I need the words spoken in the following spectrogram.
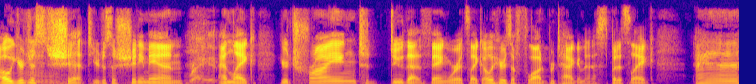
"Oh, you're just Mm. shit. You're just a shitty man." Right. And like you're trying to do that thing where it's like, "Oh, here's a flawed protagonist," but it's like, eh.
